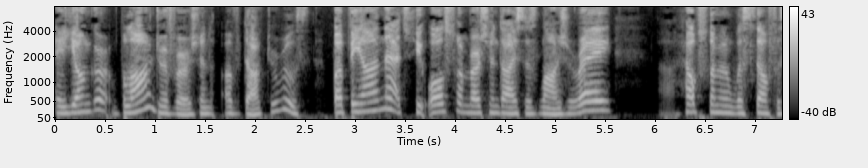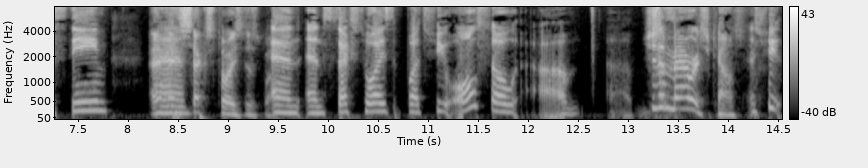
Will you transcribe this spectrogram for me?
a younger, blonder version of Dr. Ruth. But beyond that, she also merchandises lingerie, uh, helps women with self-esteem, And, and sex toys as well. and and sex toys. But she also um, She's a marriage counselor. and she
